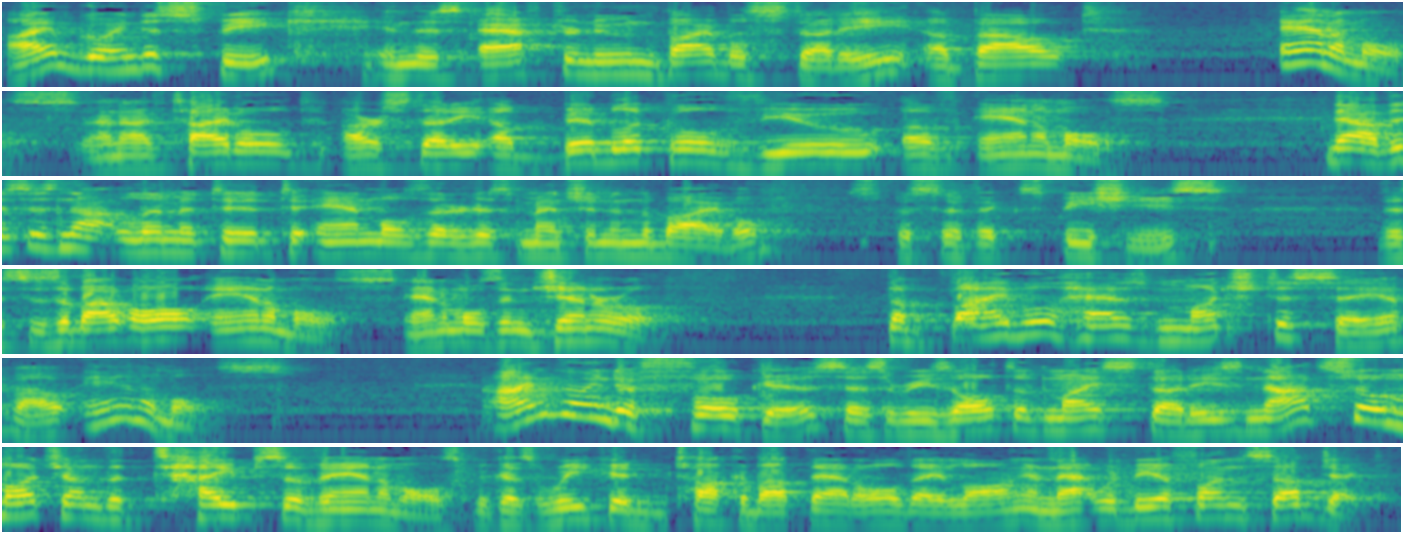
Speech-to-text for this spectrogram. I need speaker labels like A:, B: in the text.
A: I'm going to speak in this afternoon Bible study about animals, and I've titled our study A Biblical View of Animals. Now, this is not limited to animals that are just mentioned in the Bible, specific species. This is about all animals, animals in general. The Bible has much to say about animals. I'm going to focus, as a result of my studies, not so much on the types of animals, because we could talk about that all day long, and that would be a fun subject.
